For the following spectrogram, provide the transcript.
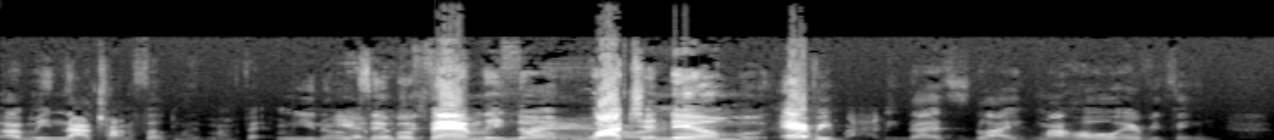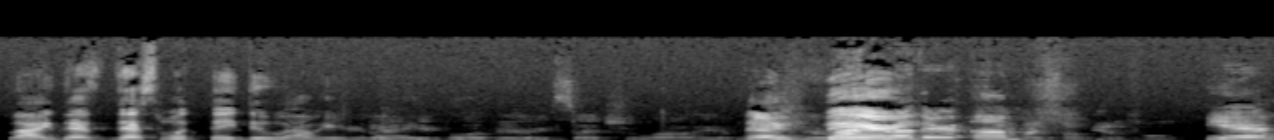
I mean, not trying to fuck my, my you know what Yeah, I'm saying, but but, family, family, know, watching all them, everybody. That's like my whole everything. Like that's that's what they do out here. Yeah, Like people are very sexual out here. for They sure. very- My brother, um, Everybody's so beautiful. yeah,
